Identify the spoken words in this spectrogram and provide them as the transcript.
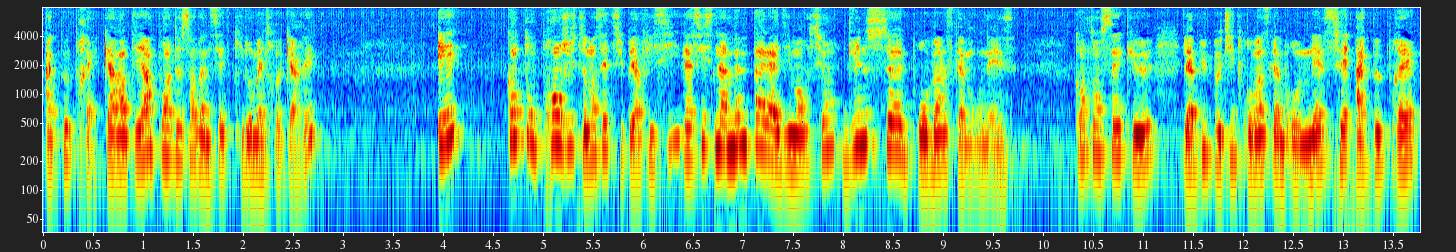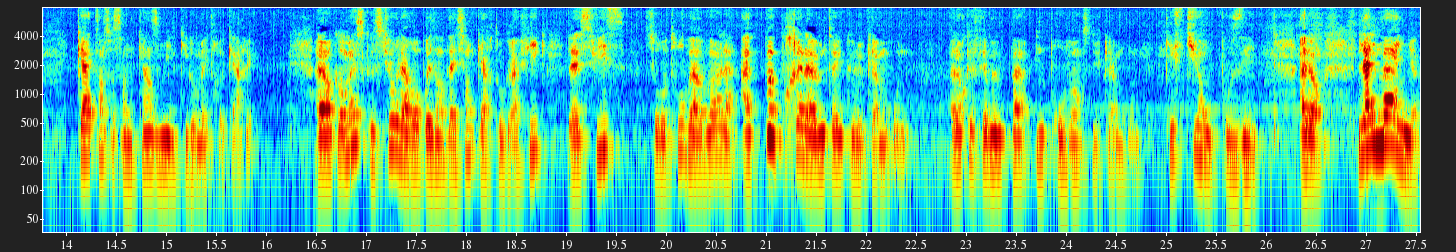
à peu près, 41,227 km. Et quand on prend justement cette superficie, la Suisse n'a même pas la dimension d'une seule province camerounaise. Quand on sait que la plus petite province camerounaise fait à peu près 475 000 km. Alors comment est-ce que sur la représentation cartographique, la Suisse se retrouve à avoir à peu près la même taille que le Cameroun, alors qu'elle ne fait même pas une province du Cameroun? Question posée. Alors, l'Allemagne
